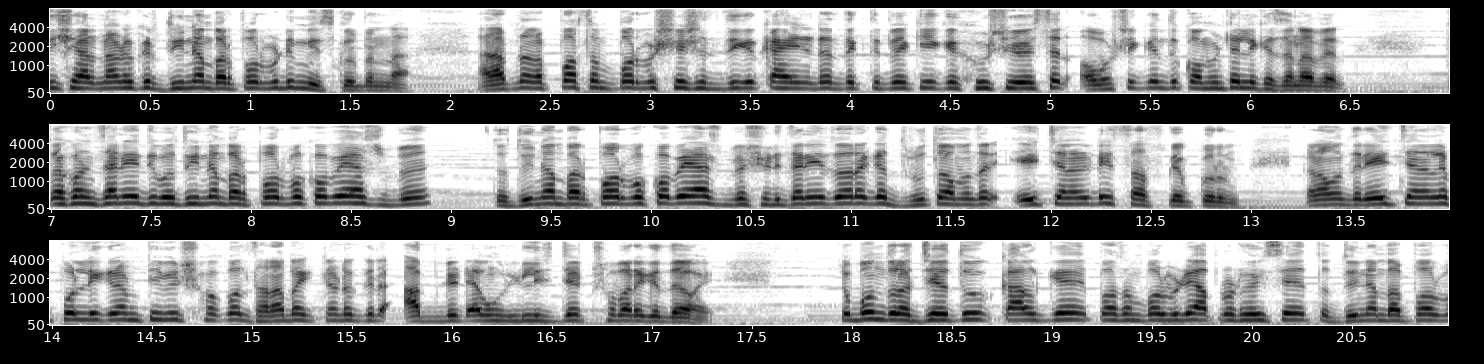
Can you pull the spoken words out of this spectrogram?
দিশার নাটকের দুই নাম্বার পর্বটি মিস করবেন না। আর আপনারা প্রথম পর্বের শেষের দিকের কাহিনীটা দেখতে পেয়ে কে কে খুশি হয়েছেন, অবশ্যই কিন্তু কমেন্টে লিখে জানাবেন। তো এখন জানিয়ে দিব দুই নাম্বার পর্ব কবে আসবে? তো দুই নাম্বার পর্ব কবে আসবে সেটি জানিয়ে দেওয়ার আগে দ্রুত আমাদের এই চ্যানেলটি সাবস্ক্রাইব করুন। কারণ আমাদের এই চ্যানেলে পল্লিগ্রাম টিভির সকল ধারাবাহিক নাটকের আপডেট এবং রিলিজ ডেট সবার আগে দেওয়া হয়। তো বন্ধুরা, যেহেতু কালকে প্রথম পর্বটি আপলোড হয়েছে, তো দুই নাম্বার পর্ব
